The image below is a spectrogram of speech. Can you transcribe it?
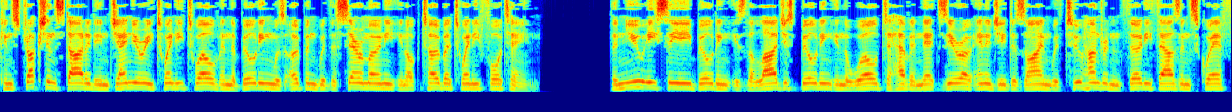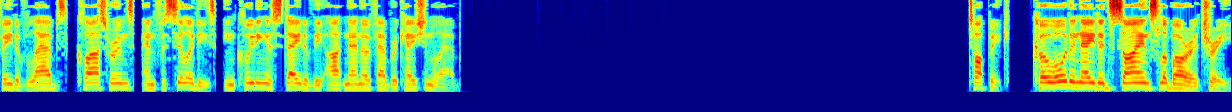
Construction started in January 2012 and the building was opened with the ceremony in October 2014. The new ECE building is the largest building in the world to have a net zero energy design with 230,000 square feet of labs, classrooms, and facilities, including a state-of-the-art nanofabrication lab. Coordinated Science Laboratory.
